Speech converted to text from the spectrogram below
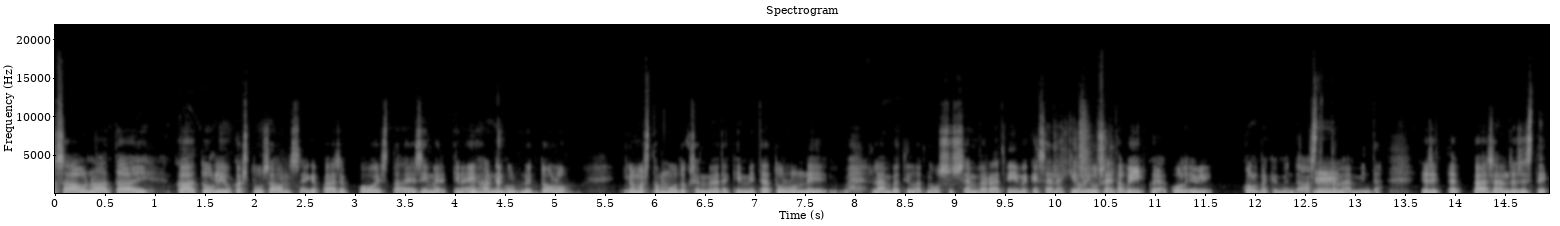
saunaan tai kaatuu, liukastuu saunassa eikä pääse pois. Tai esimerkkinä ihan niin kuin nyt on ollut ilmastonmuutoksen myötäkin, mitä tullut, niin lämpötilat noussut sen verran, että viime kesänäkin oli useita viikkoja, kun oli yli 30 astetta mm. lämmintä. Ja sitten pääsääntöisesti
